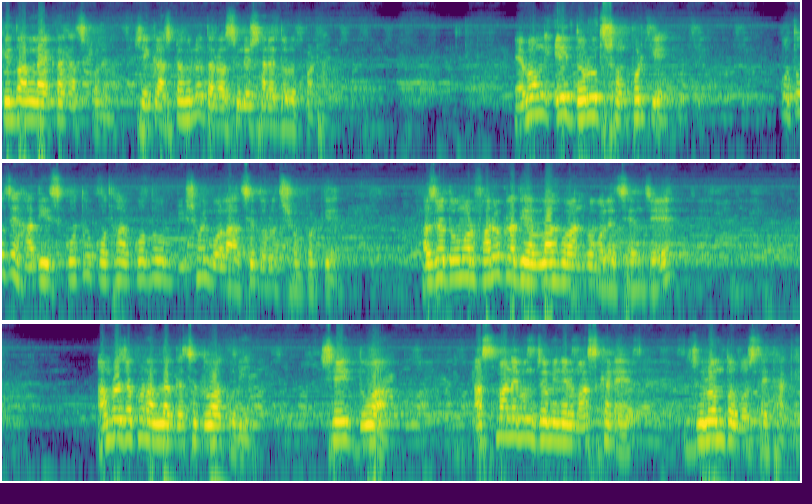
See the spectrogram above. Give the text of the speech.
কিন্তু আল্লাহ একটা কাজ করেন। সেই কাজটা হলো তার রাসূলের শানে দরুদ পাঠায় এবং এই দরুদ সম্পর্কে কত যে হাদিস, কত কথা, কত বিষয় বলা আছে দরুদ সম্পর্কে। হযরত ওমর ফারুক রাদিয়াল্লাহু আনহু বলেছেন যে, আমরা যখন আল্লাহর কাছে দোয়া করি সেই দোয়া আসমান এবং জমিনের মাঝখানে ঝুলন্ত অবস্থায় থাকে।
